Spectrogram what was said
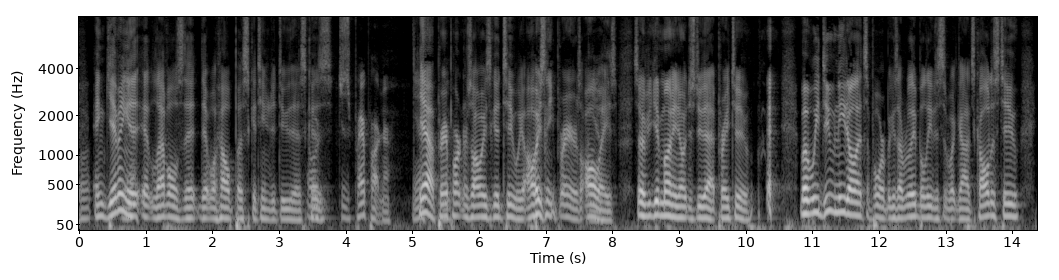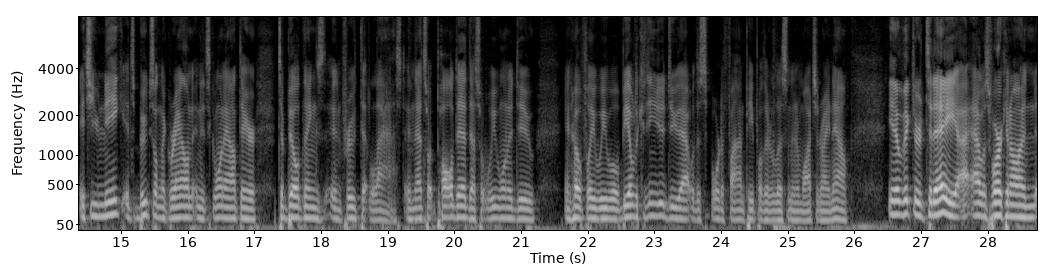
well, and giving yeah. it at levels that, that will help us continue to do this oh, because just a prayer partner yeah, yeah prayer partner is always good too. We always need prayers, always. Yeah. So if you give money, don't just do that. Pray too. but we do need all that support because I really believe this is what God's called us to. It's unique. It's boots on the ground, and it's going out there to build things and fruit that last. And that's what Paul did. That's what we want to do. And hopefully, we will be able to continue to do that with the support of fine people that are listening and watching right now. You know, Victor, today I, I was working on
